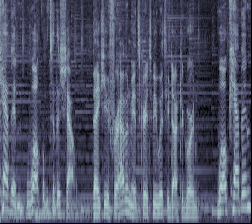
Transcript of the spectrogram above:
Kevin, welcome to the show. Thank you for having me. It's great to be with you, Dr. Gordon. Well, Kevin,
